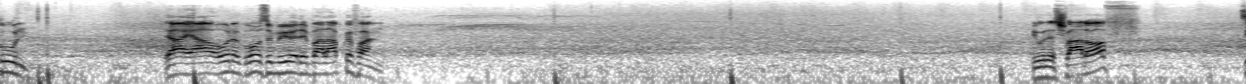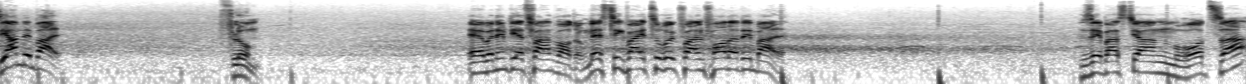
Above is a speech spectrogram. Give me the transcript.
Kuhn. Ja, ja, ohne große Mühe den Ball abgefangen. Julius Schwadorf. Sie haben den Ball. Flum. Er übernimmt jetzt Verantwortung, lässt sich weit zurückfallen, fordert den Ball. Sebastian Mrotza.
